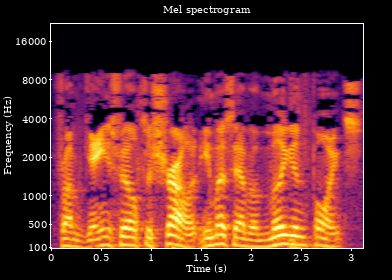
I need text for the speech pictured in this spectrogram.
from Gainesville to Charlotte. He must have a million points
